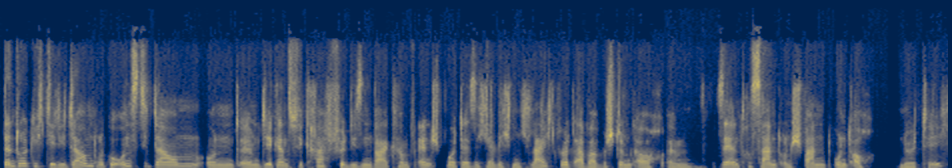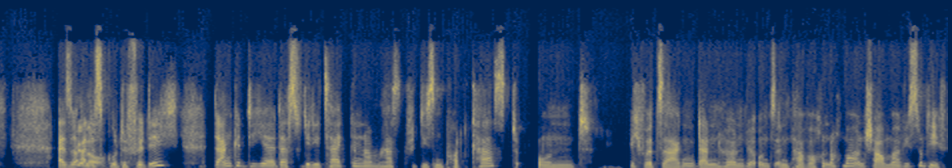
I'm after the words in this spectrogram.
Dann drücke ich dir die Daumen, drücke uns die Daumen und ähm, dir ganz viel Kraft für diesen Wahlkampf-Endspurt, der sicherlich nicht leicht wird, aber bestimmt auch ähm, sehr interessant und spannend und auch nötig. Also genau. alles Gute für dich. Danke dir, dass du dir die Zeit genommen hast für diesen Podcast und ich würde sagen, dann hören wir uns in ein paar Wochen nochmal und schauen mal, wie es so lief.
